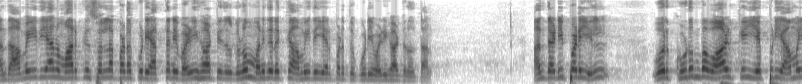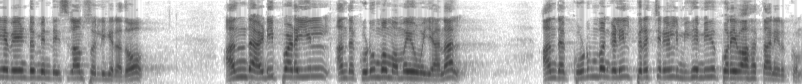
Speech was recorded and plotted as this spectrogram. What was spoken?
அந்த அமைதியான மார்க்கு சொல்லப்படக்கூடிய அத்தனை வழிகாட்டுதல்களும் மனிதனுக்கு அமைதியை ஏற்படுத்தக்கூடிய வழிகாட்டுதல் தான். அந்த அடிப்படையில் ஒரு குடும்ப வாழ்க்கை எப்படி அமைய வேண்டும் என்று இஸ்லாம் சொல்லுகிறதோ அந்த அடிப்படையில் அந்த குடும்பம் அமையுமையானால் அந்த குடும்பங்களில் பிரச்சனைகள் மிக மிக குறைவாகத்தான் இருக்கும்.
